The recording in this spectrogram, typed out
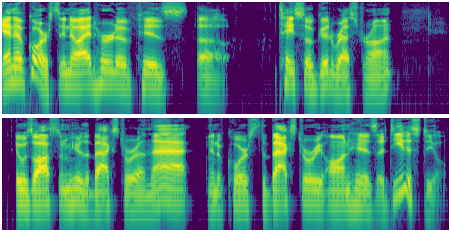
and of course, you know, I'd heard of his uh, Taste So Good restaurant it was awesome to hear the backstory on that, and of course the backstory on his Adidas deal.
